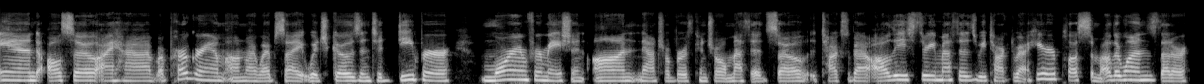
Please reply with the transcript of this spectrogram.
And also, I have a program on my website which goes into deeper, more information on natural birth control methods. So it talks about all these three methods we talked about here, plus some other ones that are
